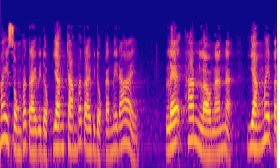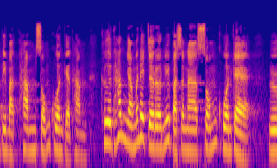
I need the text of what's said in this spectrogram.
ไม่ทรงพระไตรปิฎกยังจำพระไตรปิฎกกันไม่ได้ และท่านเหล่านั้นน่ะยังไม่ปฏิบัติธรรมสมควรแก่ธรรม คือท่านยังไม่ได้เจริญวิปัสนาสมควรแก่โล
